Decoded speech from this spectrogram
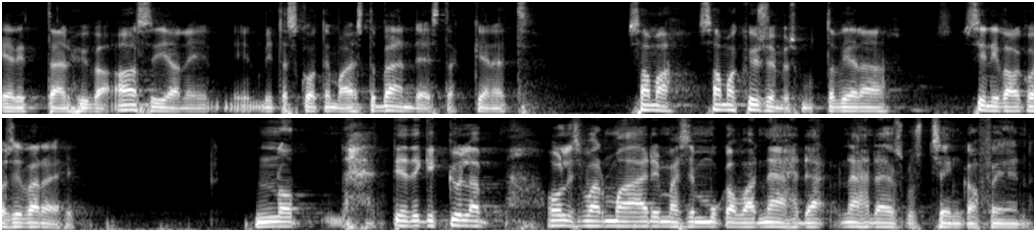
erittäin hyvä asia, niin, niin mitäs kotimaisista bändeistä, kenet? Sama, sama kysymys, mutta vielä sinivalkoisiin väreihin. No tietenkin kyllä olisi varmaan äärimmäisen mukava nähdä, nähdä joskus Zen Cafeen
